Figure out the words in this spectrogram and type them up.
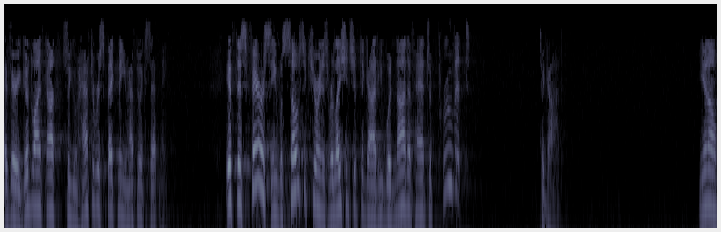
a very good life, God, so you have to respect me, you have to accept me. If this Pharisee was so secure in his relationship to God, he would not have had to prove it to God. You know,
